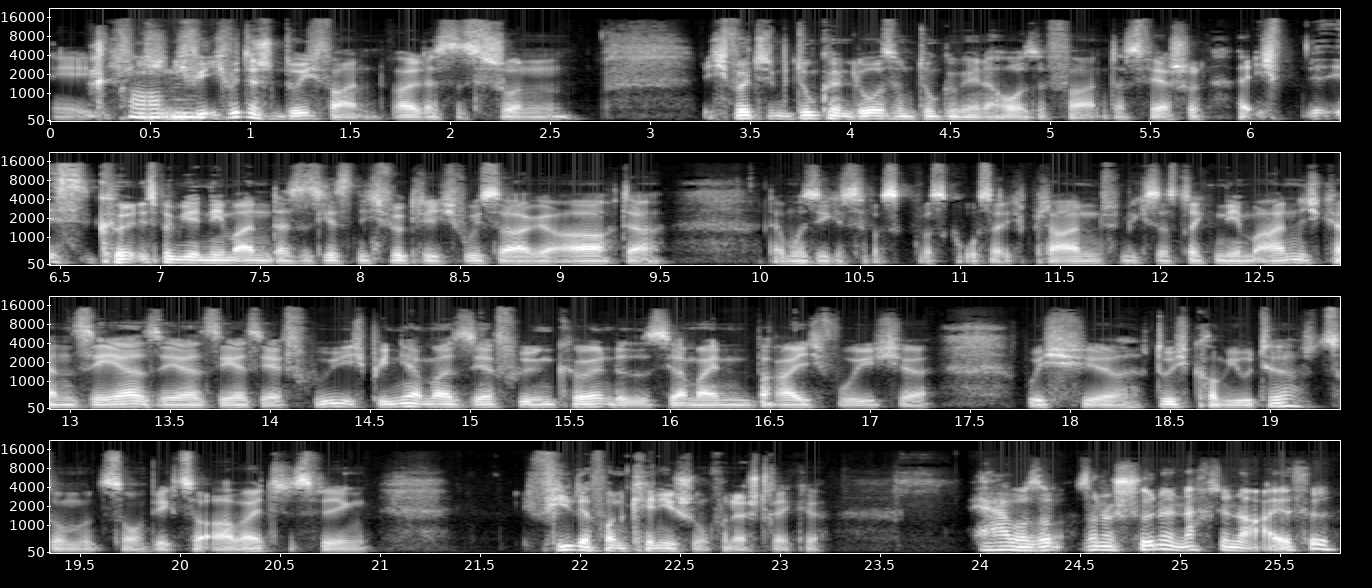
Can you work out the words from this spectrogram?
nee, ich, ich, ich, ich würde schon durchfahren, weil das ist schon, ich würde im Dunkeln los und im Dunkeln wieder nach Hause fahren. Das wäre schon, ich, ist, Köln ist bei mir nebenan, das ist jetzt nicht wirklich, wo ich sage, ach, da, da muss ich jetzt was, was großartig planen. Für mich ist das direkt nebenan. Ich kann sehr, sehr, sehr, sehr früh, ich bin ja mal sehr früh in Köln, das ist ja mein Bereich, wo ich, äh, wo ich durchcommute zum, zum Weg zur Arbeit, deswegen viel davon kenne ich schon von der Strecke. Ja, aber so, so eine schöne Nacht in der Eifel.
